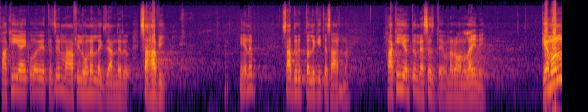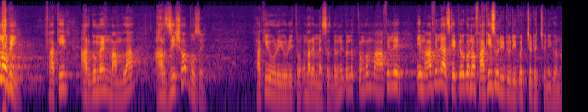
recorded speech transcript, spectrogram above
ফাঁকি আয় এতে যে মাহফিল হোনের লাগছে, আন্নের সাহাবি। এনে সাদুর তলে কিতে সার না। ফাঁকি তো মেসেজ দেয়, ওনারা অনলাইনে কেমন নবী? ফাঁকির আর্গুমেন্ট মামলা, আরজি সব বোঝে। ফাঁকি উড়ি উড়ি তো ওনারে মেসেজ দেয়। উনি কইলো, তোমার মাহফিলে, এই মাহফিলে আজকে কেউ কোনো ফাঁকি চুরি টুরি করছে টচ্ছে নি কোনো?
